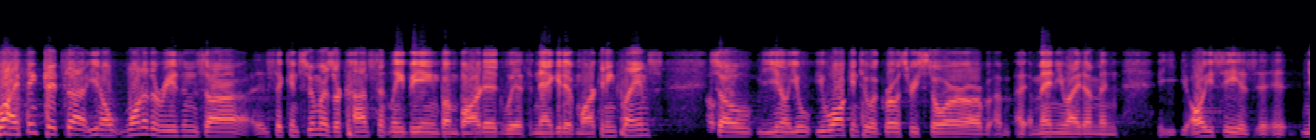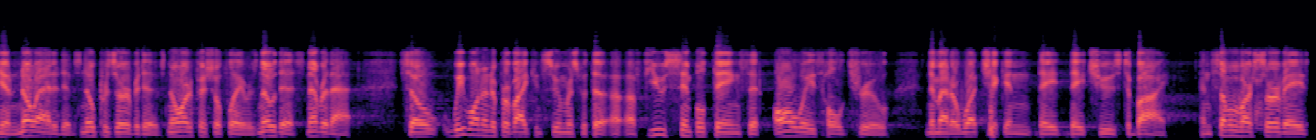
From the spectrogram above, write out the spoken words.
Well, I think that uh, you know one of the reasons uh, is that consumers are constantly being bombarded with negative marketing claims. Okay. So you know you you walk into a grocery store or a, a menu item and you, all you see is it, you know no additives, no preservatives, no artificial flavors, no this, never that. So we wanted to provide consumers with a, a few simple things that always hold true, no matter what chicken they they choose to buy. And some of our surveys,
